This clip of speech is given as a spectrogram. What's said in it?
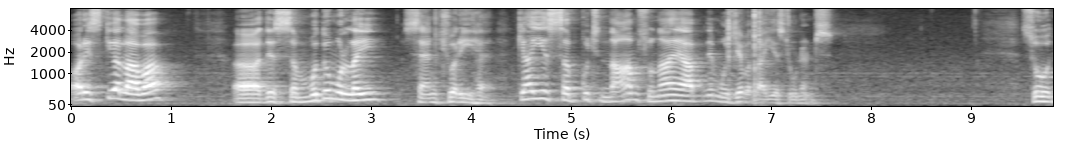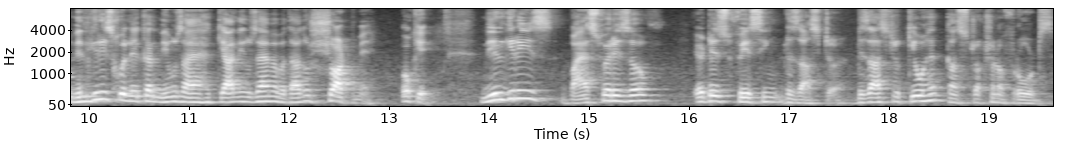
और इसके अलावा दिस मुदुमुल्लई सेंचुरी है। क्या ये सब कुछ नाम सुना है आपने? मुझे बताइए स्टूडेंट्स। सो so, नीलगिरीज को लेकर न्यूज़ आया है। क्या न्यूज़ आया मैं बता दूँ शॉर्ट में। Okay Nilgiris biosphere reserve it is facing disaster disaster क्यों है? कंस्ट्रक्शन ऑफ़ रोड्स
